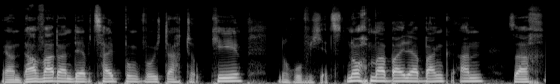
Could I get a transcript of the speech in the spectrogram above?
Ja, und da war dann der Zeitpunkt, wo ich dachte, okay, dann rufe ich jetzt nochmal bei der Bank an, sag,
